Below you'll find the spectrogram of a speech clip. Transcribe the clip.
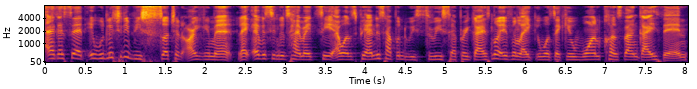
like I said, it would literally be such an argument. Like every single time I'd say I was paying, and this happened with three separate guys. Not even like it was like a one constant guy thing.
